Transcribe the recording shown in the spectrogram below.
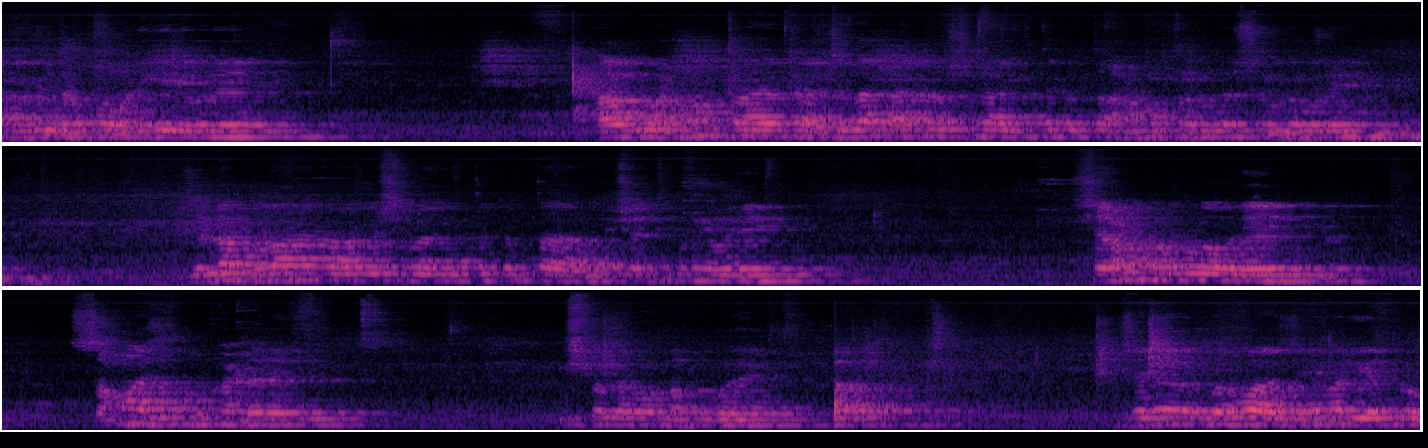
ದೇವೇಂದ್ರಪ್ಪ ವಡಗೇರಿಯವರೇ ಹಾಗೂ ಹನುಮಂತರಾಯಕ ಜಿಲ್ಲಾ ಕಾರ್ಯದರ್ಶಿಗಳಾಗಿರ್ತಕ್ಕಂಥ ಹನುಮಂತ ಅವರೇ ಜಿಲ್ಲಾ ಪ್ರಧಾನ ಕಾರ್ಯದರ್ಶಿಗಳಾಗಿರ್ತಕ್ಕಂಥ ರಮೇಶ್ ಅತ್ತಿಮನಿಯವರೇ ಶರಣ ಮನಗು ಅವರೇ, ಸಮಾಜದ ಮುಖಂಡರೇ, ವಿಶ್ವಕರ್ಮ ಬಂಧುಗಳೇ ಜನವರಿ ಬರುವ ಜನವರಿ ಎಂದು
